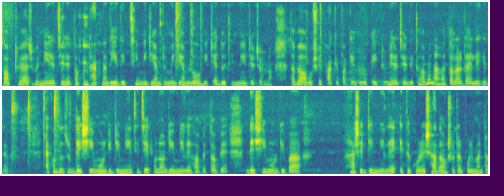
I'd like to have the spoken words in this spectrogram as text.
সফট হয়ে আসবে নেড়ে চেড়ে তখন ঢাকনা দিয়ে দিচ্ছি মিডিয়াম টু মিডিয়াম লো হিটে দুই তিন মিনিটের জন্য। তবে অবশ্যই ফাঁকে ফাঁকে এগুলোকে একটু নেড়ে চেড়ে দিতে হবে, না হয় তলার গায়ে লেগে যাবে। এখন তো দেশি মুরগির ডিম নিয়েছি যে কোনো ডিম নিলেই হবে। তবে দেশি মুরগি বা হাঁসের ডিম নিলে এতে করে সাদা অংশটার পরিমাণটা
